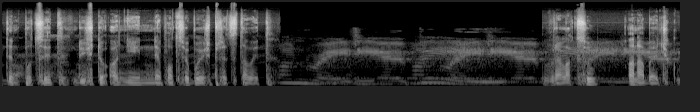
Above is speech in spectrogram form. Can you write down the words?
ten pocit, když to ani nepotřebuješ představit. V relaxu a na Bčku.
